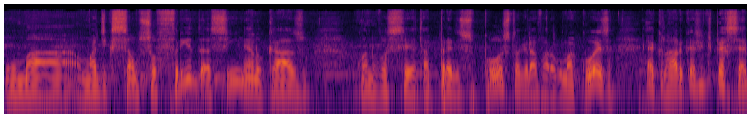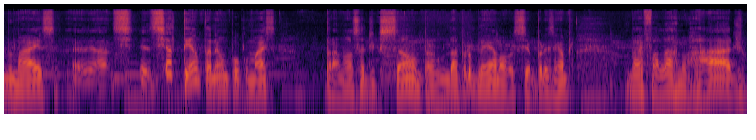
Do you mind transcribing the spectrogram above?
uma, uma dicção sofrida, assim, né? No caso, quando você está predisposto a gravar alguma coisa, é claro que a gente percebe mais, é, se, atenta, né? Um pouco mais para a nossa dicção, para não dar problema. Você, por exemplo, vai falar no rádio,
